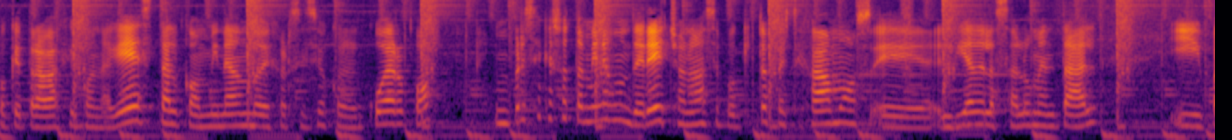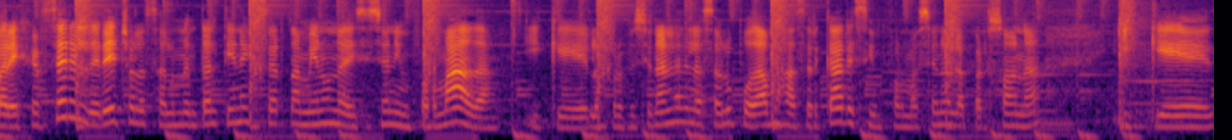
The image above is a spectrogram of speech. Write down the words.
o que trabaje con la Gestalt, combinando ejercicios con el cuerpo. Y me parece que eso también es un derecho, ¿no? Hace poquito festejamos eh, el Día de la Salud Mental y para ejercer el derecho a la salud mental tiene que ser también una decisión informada y que los profesionales de la salud podamos acercar esa información a la persona y que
